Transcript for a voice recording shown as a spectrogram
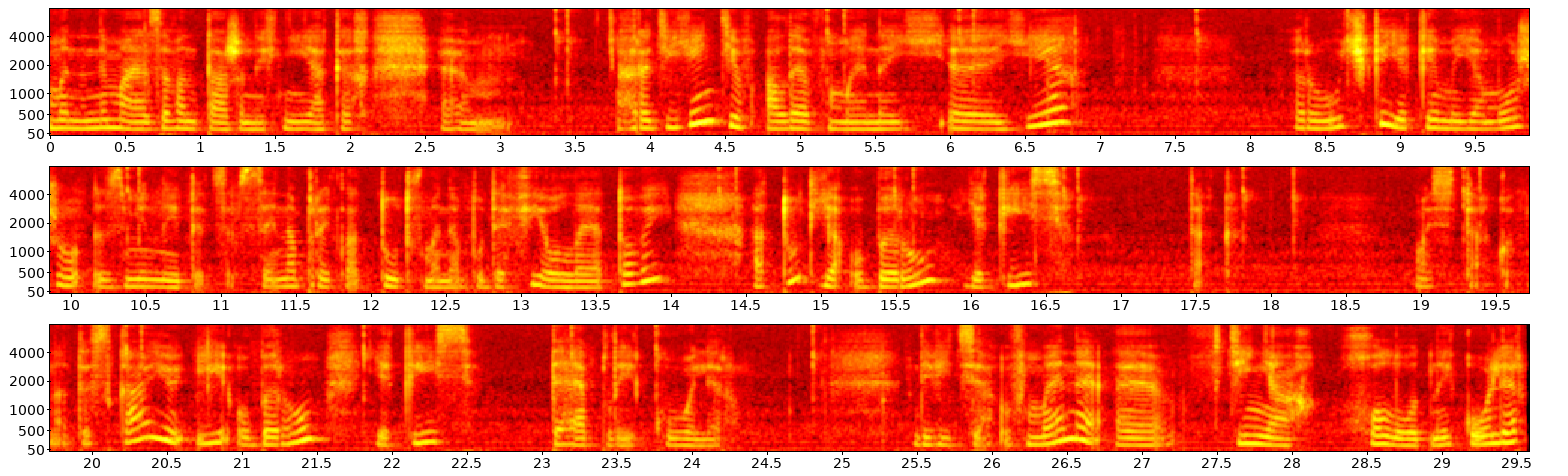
в мене немає завантажених ніяких ем, градієнтів, але в мене е, є ручки, якими я можу змінити це все. Наприклад, тут в мене буде фіолетовий, а тут я оберу якийсь так, ось так от натискаю і оберу якийсь теплий колір. Дивіться, в мене е, в тінях холодний колір,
